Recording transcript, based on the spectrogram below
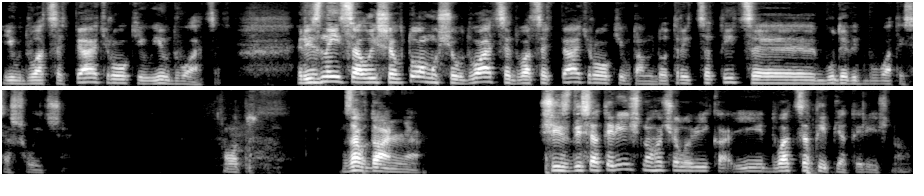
і в 25 років, і в 20. Різниця лише в тому, що в 20-25 років, там, до 30 це буде відбуватися швидше. От. Завдання 60-річного чоловіка і 25-річного.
